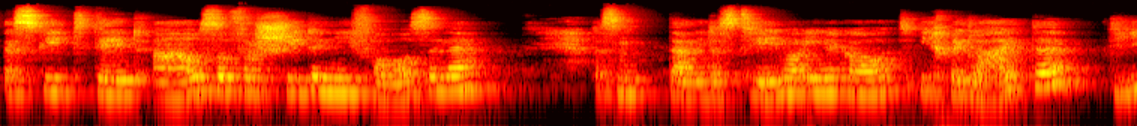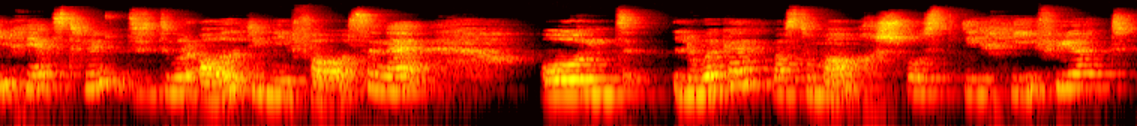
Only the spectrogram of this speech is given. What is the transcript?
es gibt dort auch so verschiedene Phasen, dass man dann in das Thema hineingeht. Ich begleite dich jetzt heute durch all deine Phasen und schaue, was du machst, wo es dich hinführt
